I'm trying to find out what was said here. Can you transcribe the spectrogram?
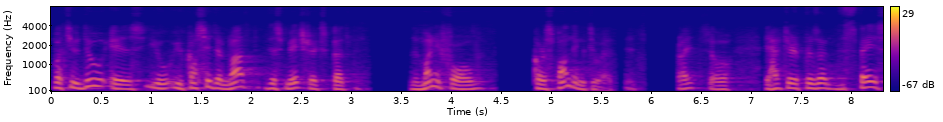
What you do is you, you consider not this matrix, but the manifold corresponding to it, right? So you have to represent the space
